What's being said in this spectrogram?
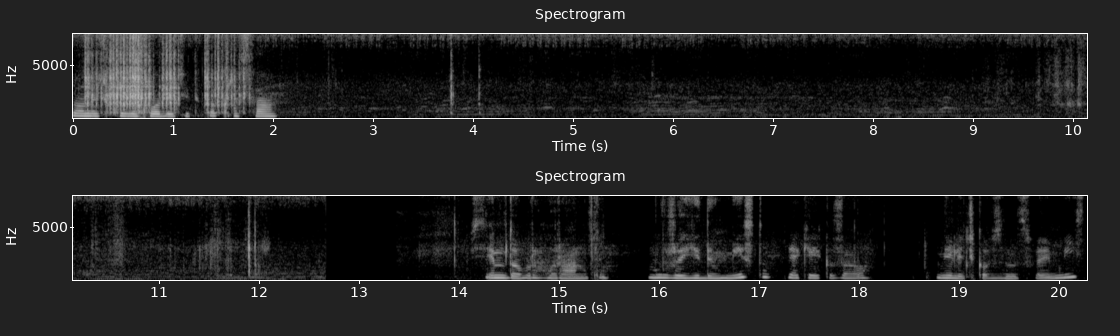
Сонечко виходить і така краса. Всім доброго ранку. Ми вже їдемо в місто, як я і казала. Мілічка вже на своєму місці.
